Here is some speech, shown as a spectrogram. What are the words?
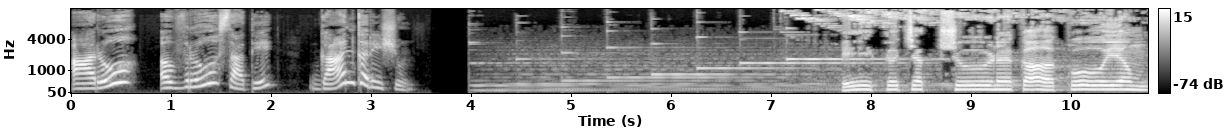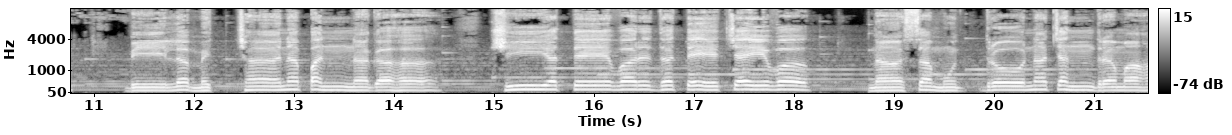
આરોહ અવરોહ સાથે ગાન કરીશું. એક ચક્ષુણકાકોયમ બીલમિચ્છનપન્નગઃ શીયતે વર્ધતે ચૈવ, ન સમુદ્રો ન ચંદ્રમઃ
